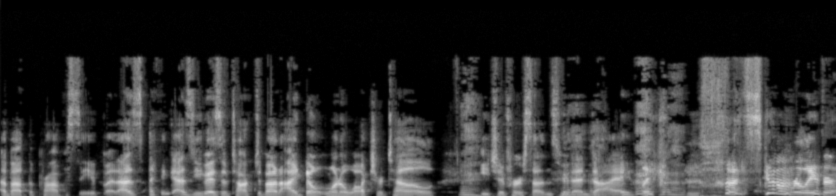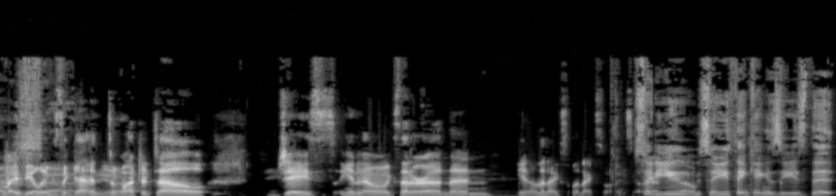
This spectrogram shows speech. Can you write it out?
about the prophecy. But as I think as you guys have talked about, I don't want to watch her tell each of her sons who then die. Like that's gonna really hurt That my feelings sad, again to watch her tell Jace, you know, et cetera, and then you know the next one, the next one. et So do you? So you thinking Aziz that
